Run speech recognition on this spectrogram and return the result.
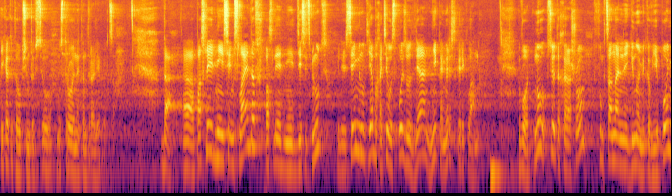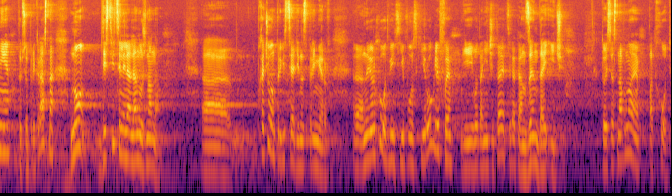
и как это, в общем-то, все устроено и контролируется. Да, а последние 7 слайдов, последние 10 минут или 7 минут я бы хотел использовать для некоммерческой рекламы. Вот. Ну, все это хорошо, функциональная геномика в Японии, это все прекрасно, но действительно ли она нужна нам? Хочу вам привести один из примеров. Э, наверху вот видите японские иероглифы, и вот они читаются как «анзен дайичи». То есть основной подход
